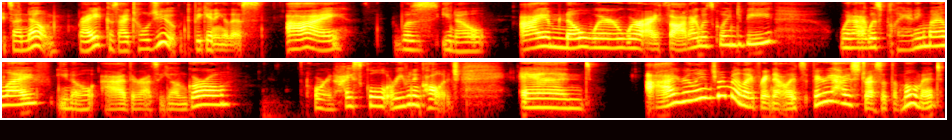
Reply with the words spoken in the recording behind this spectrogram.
It's unknown right? Because i told you at the beginning of this I was, you know, I am nowhere where I thought I was going to be when I was planning my life, you know, either as a young girl or in high school or even in college. And I really enjoy my life right now. It's very high stress at the moment,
